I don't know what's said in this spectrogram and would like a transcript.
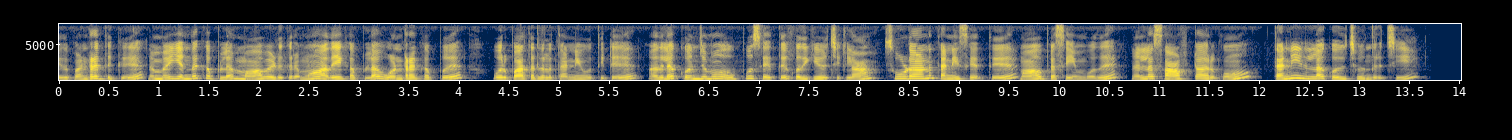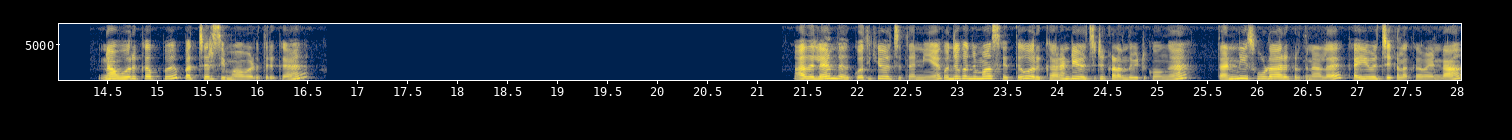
இது பண்ணுறதுக்கு நம்ம எந்த கப்பில் மாவு எடுக்கிறோமோ அதே கப்பில் ஒன்றரை கப்பு ஒரு பாத்திரத்தில் தண்ணி ஊற்றிட்டு அதில் கொஞ்சமாக உப்பு சேர்த்து கொதிக்க வச்சுக்கலாம். சூடான தண்ணி சேர்த்து மாவு பிசையும் போது நல்லா சாஃப்டாக இருக்கும். தண்ணி நல்லா கொதிச்சு வந்துருச்சு. நான் ஒரு கப்பு பச்சரிசி மாவு எடுத்திருக்கேன். அதில் இந்த கொதிக்க வச்ச தண்ணியை கொஞ்சம் கொஞ்சமாக சேர்த்து ஒரு கரண்டி வச்சுட்டு கலந்து விட்டுக்கோங்க. தண்ணி சூடாக இருக்கிறதுனால கை வச்சு கலக்க வேண்டாம்.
